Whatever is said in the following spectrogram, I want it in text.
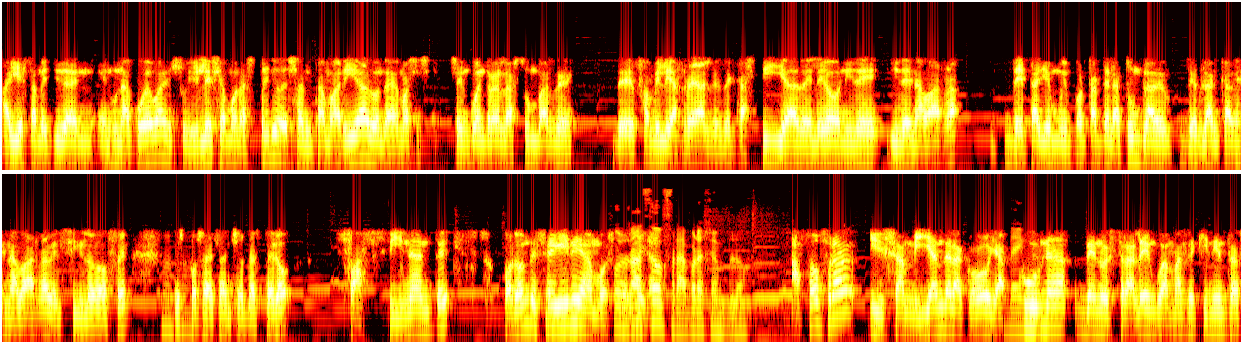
Ahí está metida en, una cueva, en su iglesia monasterio de Santa María, donde además se encuentran las tumbas de, familias reales de Castilla, de León y de, y de Navarra. Detalle muy importante, la tumba de, Blanca de Navarra del siglo XII, esposa de Sancho III, fascinante. ¿Por dónde seguiríamos? Por pues la Zofra, por ejemplo. Azofra y San Millán de la Cogolla, cuna de nuestra lengua. Más de 500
